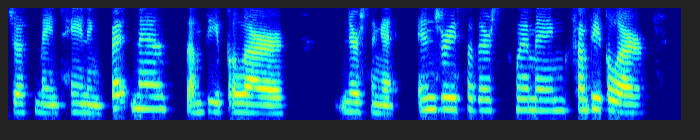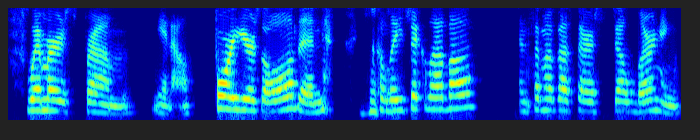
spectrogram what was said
just maintaining fitness, some people are nursing an injury, so they're swimming. Some people are swimmers from, you know, four years old and collegiate level. And some of us are still learning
